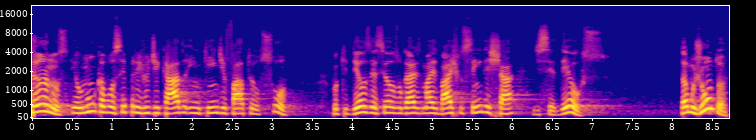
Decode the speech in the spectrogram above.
danos, eu nunca vou ser prejudicado em quem de fato eu sou. Porque Deus desceu aos lugares mais baixos sem deixar de ser Deus. Estamos juntos?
